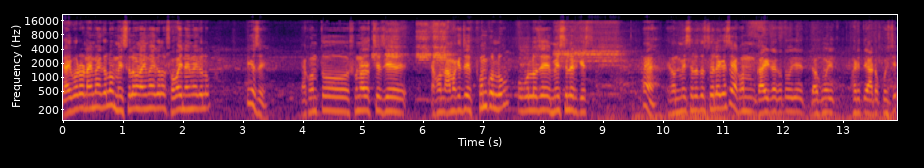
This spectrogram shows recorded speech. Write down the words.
ড্রাইভারও নাইমা গেলো মেসেলও নাইমা গেলো, সবাই নাইমা গেলো। ঠিক আছে? এখন তো শোনা যাচ্ছে যে এখন আমাকে যে ফোন করল, ও বলল যে মেসেলের কেস হ্যাঁ এখন মেসেলে তো চলে গেছে, এখন গাড়িটাকে তো ওই যে ডকুমেন্ট ফাঁড়িতে আটক হয়েছে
